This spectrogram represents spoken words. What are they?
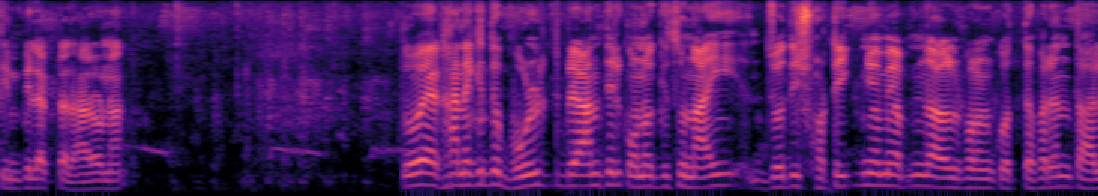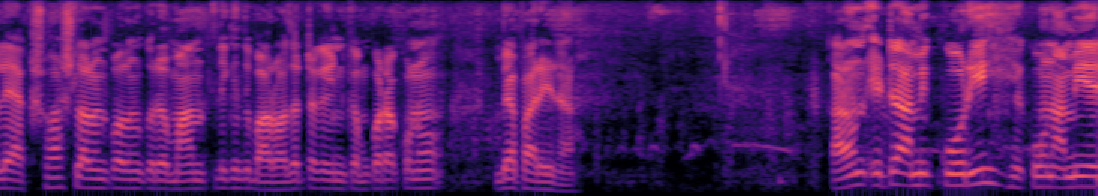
সিম্পল একটা ধারণা। তো এখানে কিন্তু ভুল ভ্রান্তির কোনো কিছু নাই। যদি সঠিক নিয়মে আপনি লালন পালন করতে পারেন, তাহলে একশো হাঁস লালন পালন করে মান্থলি কিন্তু বারো হাজার টাকা ইনকাম করা কোনো ব্যাপারই না। কারণ এটা আমি করি, এখন আমি এ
